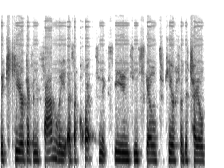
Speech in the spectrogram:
the caregiving family is equipped and experienced and skilled to care for the child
